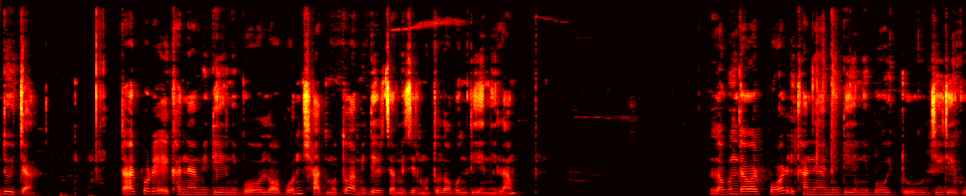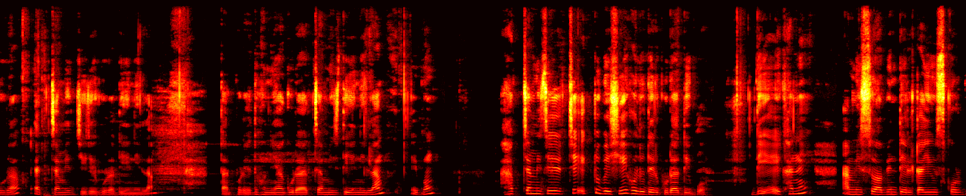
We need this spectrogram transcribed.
দুইটা। তারপরে এখানে আমি দিয়ে নিব লবণ। স্বাদ মতো আমি দেড় চামচের মতো লবণ দিয়ে নিলাম। লবণ দেওয়ার পর এখানে আমি দিয়ে নিব একটু জিরে গুঁড়া, এক চামচ জিরে গুঁড়া দিয়ে নিলাম। তারপরে ধনিয়া গুঁড়া এক চামচ দিয়ে নিলাম এবং হাফ চামচের চেয়ে একটু বেশি হলুদের গুঁড়া দিব। দিয়ে এখানে আমি সয়াবিন তেলটা ইউজ করব।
